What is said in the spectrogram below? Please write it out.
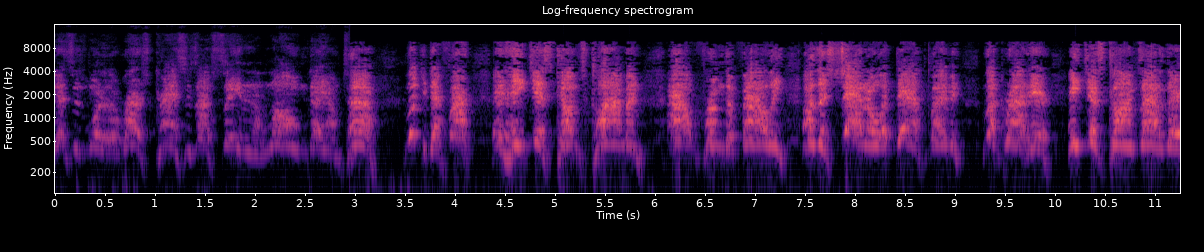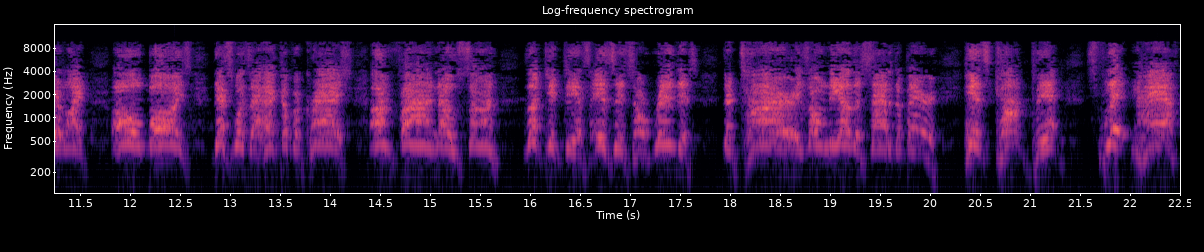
This is one of the worst crashes I've seen in a long damn time. Look at that fire, and he just comes climbing out from the valley of the shadow of death, baby. Look right here. He just climbs out of there like, oh boys, this was a heck of a crash. I'm fine, no son. Look at this. This is horrendous. The tire is on the other side of the barrier. His cockpit split in half,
